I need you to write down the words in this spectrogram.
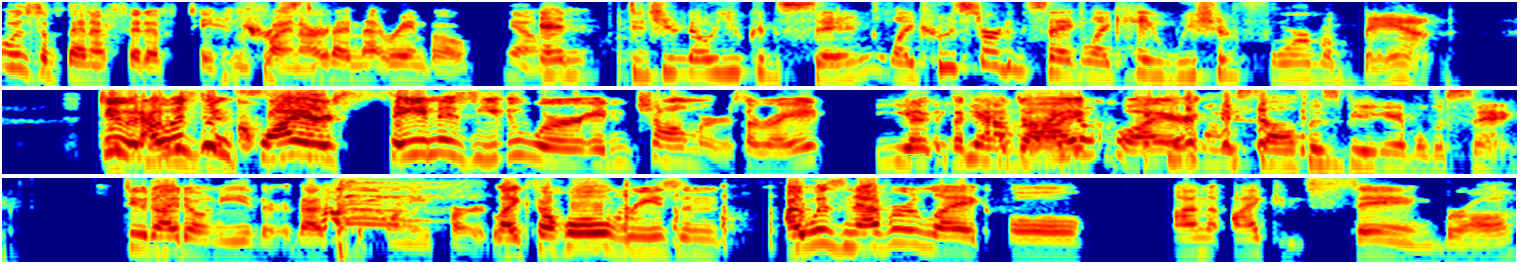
it was a benefit of taking fine art. I met rainbow. Yeah. And did you know you could sing? Like, who started saying, like, hey, we should form a band? dude Like, i was in choir same as you were in chalmers all right? Yeah, the yeah, but I Kadai don't choir. myself as being able to sing. dude i don't either. That's the funny part. Like the whole reason i was never like oh i'm i can sing brah.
